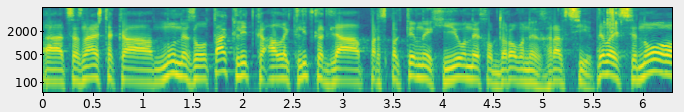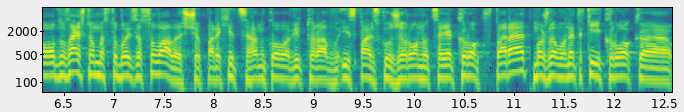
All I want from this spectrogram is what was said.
е, це знаєш така, ну не золота клітка, але клітка для перспективних юних обдарованих гравців. Дивись, ну однозначно ми з тобою з'ясували, що перехід циганкова Віктора в іспанську Жерону це є крок вперед. Можливо, не такий крок е,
